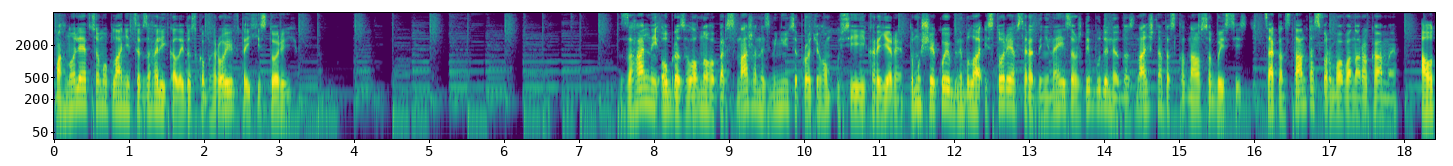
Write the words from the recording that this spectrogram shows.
Магнолія в цьому плані це взагалі калейдоскоп героїв та їх історій. Загальний образ головного персонажа не змінюється протягом усієї кар'єри, тому що якою б не була історія, всередині неї завжди буде неоднозначна та складна особистість. Ця константа сформована роками. А от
